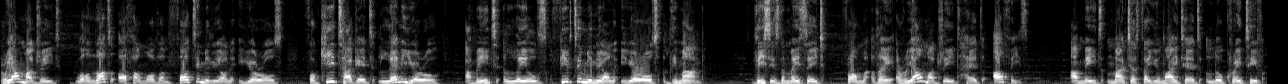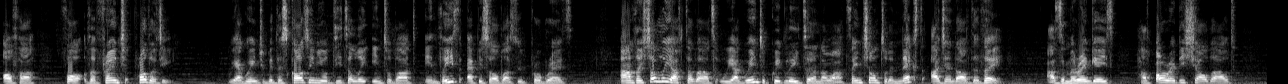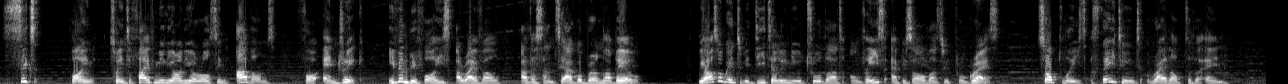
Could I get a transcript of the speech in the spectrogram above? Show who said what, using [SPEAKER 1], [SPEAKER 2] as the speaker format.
[SPEAKER 1] Real Madrid will not offer more than 40 million euros for key target Leny Yoro amid Lille's 50 million euros demand. This is the message from the Real Madrid head office amid Manchester United's lucrative offer for the French prodigy. We are going to be discussing you detailedly into that in this episode as we progress. And shortly after that, we are going to quickly turn our attention to the next agenda of the day, as the Merengues have already shelled out 6.25 million euros in advance for Endrick even before his arrival at the Santiago Bernabeu. We are also going to be detailing you through that on this episode as we progress, so please stay tuned right up to the end.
